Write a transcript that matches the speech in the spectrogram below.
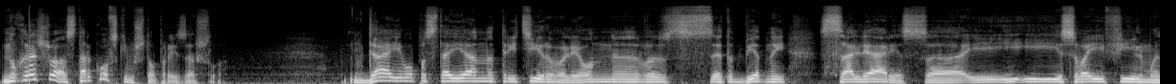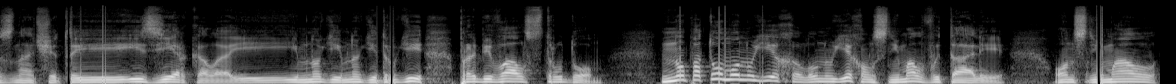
Ну, хорошо, а с Тарковским что произошло? Да, его постоянно третировали. Он, э, этот бедный Солярис, э, и, и, и свои фильмы, значит, и, и «Зеркало», и многие-многие другие пробивал с трудом. Но потом он уехал, он уехал, он снимал в Италии, он снимал...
